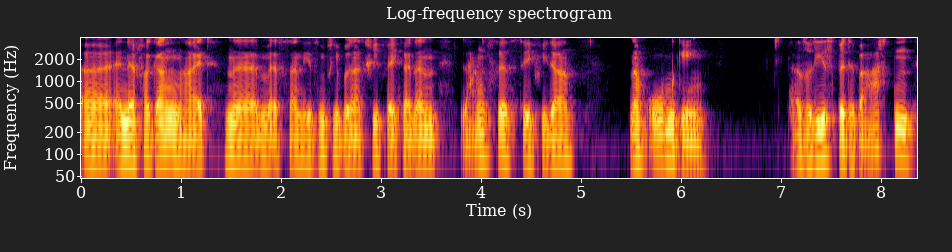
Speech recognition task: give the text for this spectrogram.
äh, in der Vergangenheit ne, es an diesem Fibonacci-Fächer dann langfristig wieder nach oben ging. Also dies bitte beachten.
